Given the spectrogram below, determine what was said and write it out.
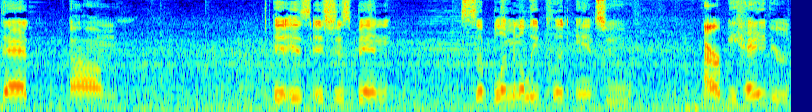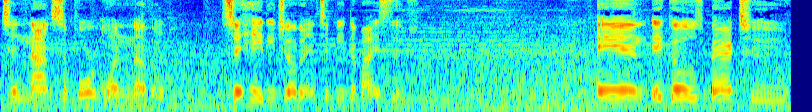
that um, it is it's just been subliminally put into our behavior to not support one another, to hate each other, and to be divisive. And it goes back to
